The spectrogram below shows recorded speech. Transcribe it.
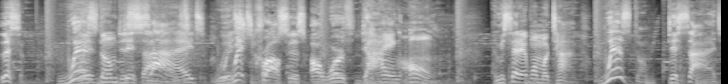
Listen, wisdom decides which crosses are worth dying on. Let me say that one more time. Wisdom decides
